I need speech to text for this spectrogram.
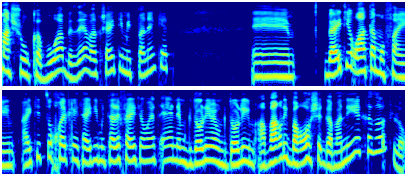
משהו קבוע בזה, אבל כשהייתי מתפנקת, אה, והייתי רואה את המופעים, הייתי צוחקת, הייתי מתעלפת, הייתי אומרת, אין, הם גדולים, הם גדולים. עבר לי בראש שגם אני אהיה כזאת? לא.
